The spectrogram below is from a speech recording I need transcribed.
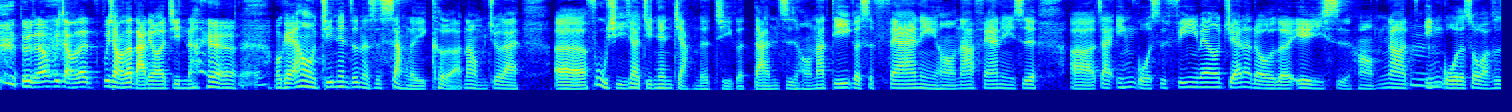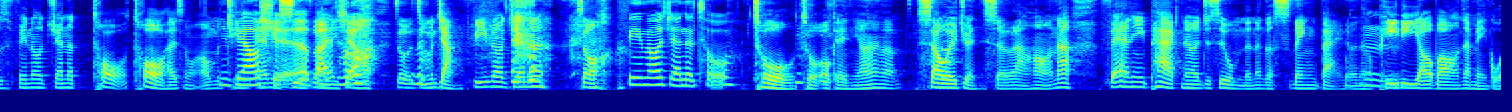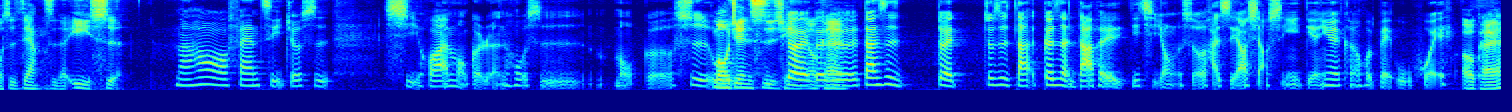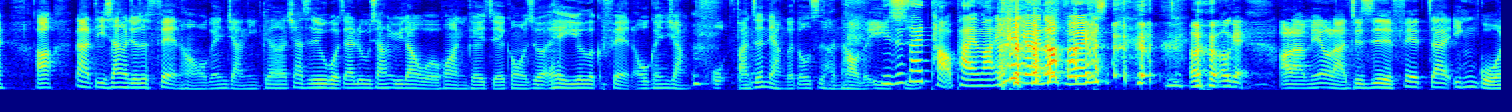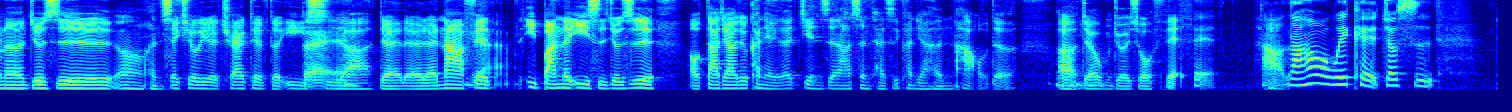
对，然后不想再不想再打电话进来。OK，然后今天真的是上了一课啊，那我们就来。呃，复习一下今天讲的几个单字哈。那第一个是 fanny 哈，那 fanny 是呃在英国是 female genital 的意思哈。那英国的说法是 female genital tall 还是什么？我们请 Amy 示范一下哈，怎么 怎么讲 female genital 什么？female genital 错错，OK，你要那个稍微卷舌啦哈。那 fanny pack 呢，就是我们的那个 sling bag 的那个霹雳腰包，在美国是这样子的意思。然后 fancy 就是。喜欢某个人或是某个事物，某件事情，对对对.但是对，就是搭跟人搭配一起用的时候，还是要小心一点，因为可能会被误会。OK，好，那第三个就是 fit 哈，我跟你讲，你跟下次如果在路上遇到我的话，你可以直接跟我说，Hey you look fit。我跟你讲，我反正两个都是很好的意思。你是在讨拍吗？因为永远都不会。OK。好了，没有啦，就是 fit 在英国呢，就是嗯，很 sexually attractive 的意思啊，对对对。那 fit 一般的意思就是哦，大家就看起来也在健身啊，身材是看起来很好的，啊、嗯，就我们就会说 fit。fit 好，然后 wicked 就是。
